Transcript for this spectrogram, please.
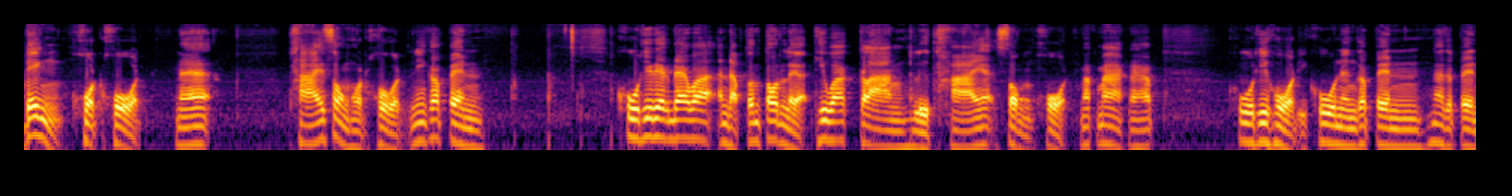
เด้งโหดโหดๆนะฮะท้ายส่งโหดโหดๆนี่ก็เป็นคู่ที่เรียกได้ว่าอันดับต้นๆเลยที่ว่ากลางหรือท้ายส่งโหดมาก ๆนะครับ คู่ที่โหดอีกคู่หนึ่งก็เป็นน่าจะเป็น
